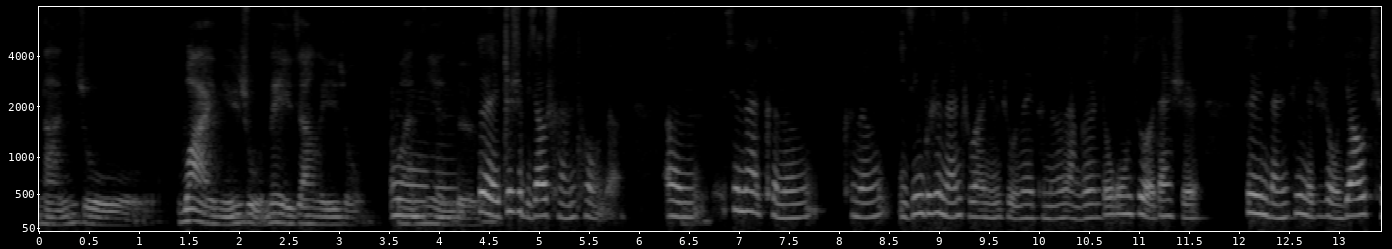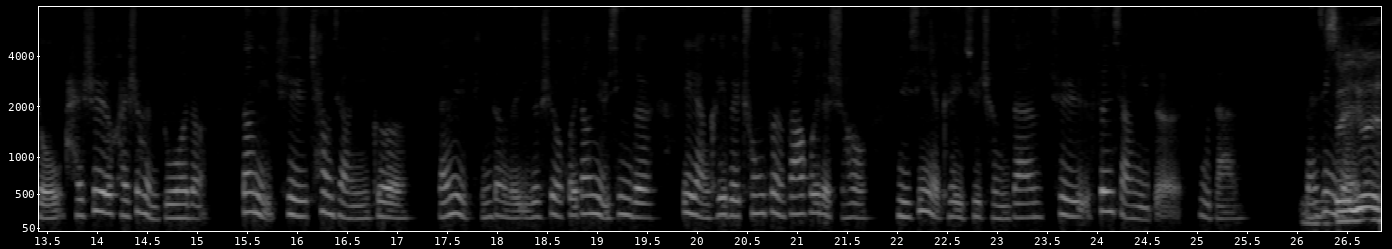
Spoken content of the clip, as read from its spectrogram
男主外女主内这样的一种观念的，对，这是比较传统的。嗯，现在可能可能已经不是男主外女主内，可能两个人都工作，但是对于男性的这种要求还是还是很多的。当你去畅想一个男女平等的一个社会，当女性的力量可以被充分发挥的时候，女性也可以去承担、去分享你的负担。男性的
